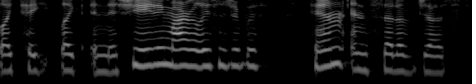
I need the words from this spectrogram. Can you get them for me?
like take like initiating my relationship with him instead of just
